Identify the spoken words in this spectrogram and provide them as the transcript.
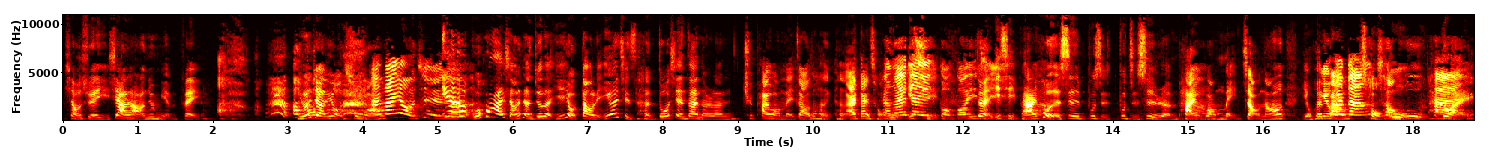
小学以下的好像就免费。你会觉得很有趣吗？还蛮有趣的，因为我后来想想，觉得也有道理。因为其实很多现在的人去拍完美照，都很很爱带宠物一起，狗狗一起对一起拍，或者是不止不只是人拍完美照，然后也会帮宠物拍。对，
